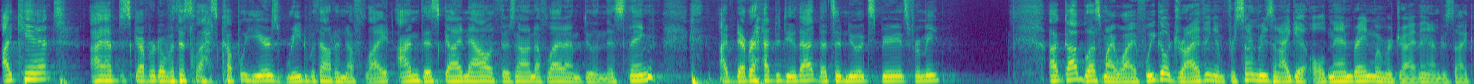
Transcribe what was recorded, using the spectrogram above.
I can't, I have discovered over this last couple years, read without enough light. I'm this guy now. If there's not enough light, I'm doing this thing. I've never had to do that. That's a new experience for me. Uh, God bless my wife. We go driving, and for some reason, I get old man brain when we're driving. I'm just like,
